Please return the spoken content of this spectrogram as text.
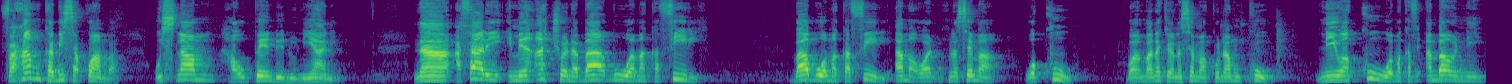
Fahamu kabisa kwamba uislamu haupendwi duniani. Na athari imeachwa na babu wa makafiri. Babu wa makafiri ama wa, tunasema wakuu. Wa- maanake wanasema kuna mkuu. Ni wakuu wa makafiri ambao ni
